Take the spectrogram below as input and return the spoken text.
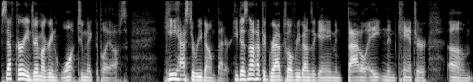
Steph curry and draymond green want to make the playoffs. He has to rebound better. He does not have to grab 12 rebounds a game and battle Ayton and Kanter, um,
